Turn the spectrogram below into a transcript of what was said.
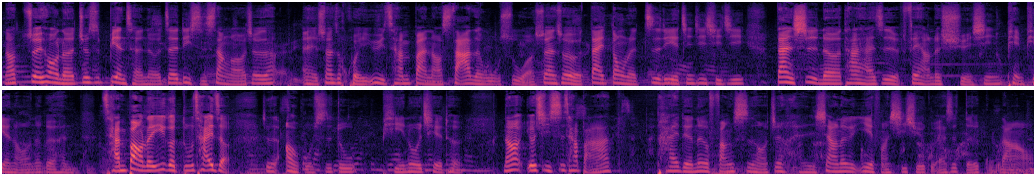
然后最后呢，就是变成了在历史上哦，就是哎算是毁誉参半哦，杀人无数啊。虽然说有带动了智利的经济奇迹，但是呢，他还是非常的血腥片片哦，那个很残暴的一个独裁者，就是奥古斯都皮诺切特。然后尤其是他把他。拍的那个方式哦，就很像那个夜访吸血鬼还是德古拉哦。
